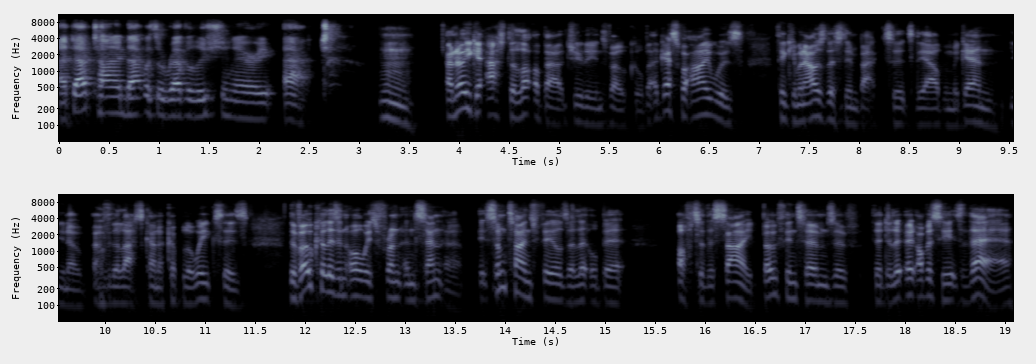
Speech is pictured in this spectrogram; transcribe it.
at that time, that was a revolutionary act. Mm. I know you get asked a lot about Julian's vocal, but I guess what I was thinking when I was listening back to, to the album again, you know, over the last kind of couple of weeks is the vocal isn't always front and center. It sometimes feels a little bit off to the side, both in terms of the deli- obviously it's there,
